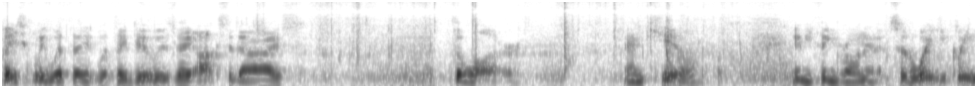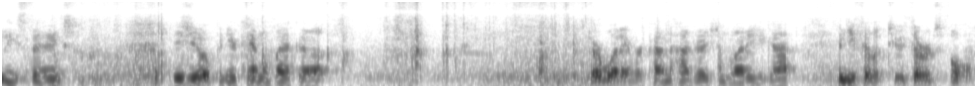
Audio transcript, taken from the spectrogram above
Basically, what they what they do is they oxidize the water and kill anything growing in it. So the way you clean these things is you open your camelback up or whatever kind of hydration bladder you got and you fill it two-thirds full.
